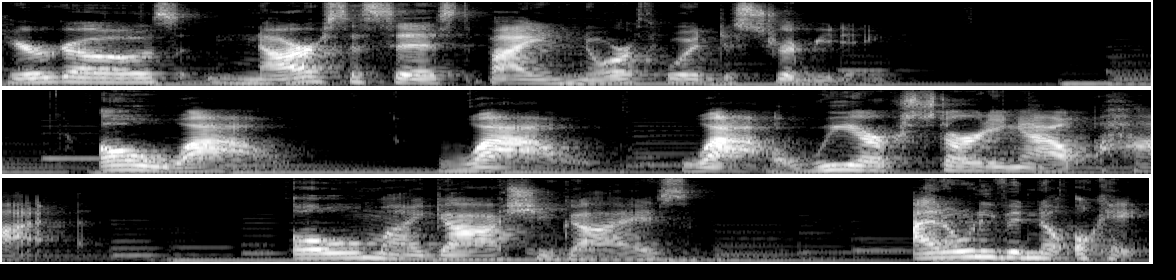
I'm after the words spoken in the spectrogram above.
Here goes Narcissist by Northwood Distributing. Oh, wow. Wow. Wow. We are starting out hot. Oh my gosh, you guys. I don't even know. Okay,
